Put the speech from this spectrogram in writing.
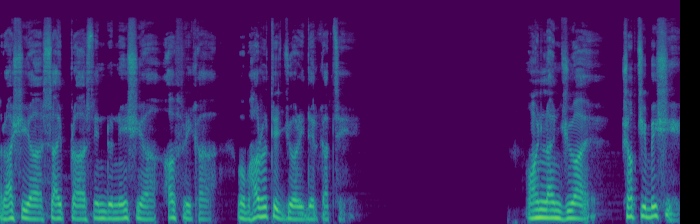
রাশিয়া, সাইপ্রাস, ইন্দোনেশিয়া, আফ্রিকা ও ভারতের জুয়ারিদের কাছে। অনলাইন জুয়ায় সবচেয়ে বেশি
